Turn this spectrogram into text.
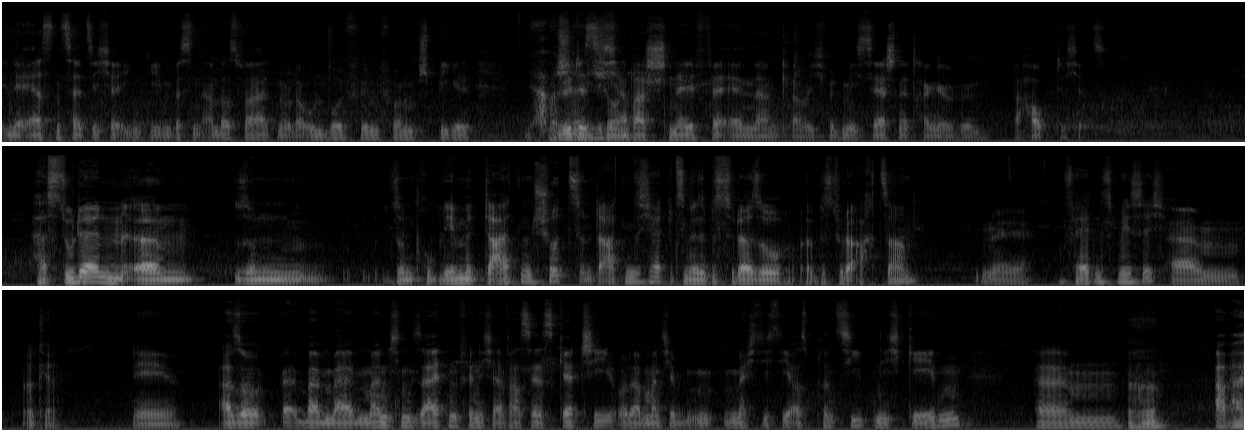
in der ersten Zeit sicher irgendwie ein bisschen anders verhalten oder unwohl fühlen vor dem Spiegel. Ja, Würde sich schon. aber schnell verändern, glaube ich. Würde mich sehr schnell dran gewöhnen, behaupte ich jetzt. Hast du denn ähm, so, ein, so ein Problem mit Datenschutz und Datensicherheit, beziehungsweise bist du da so, bist du da achtsam, Nee. verhältnismäßig? Ähm, Okay. Nee. Also bei, bei, bei manchen Seiten finde ich einfach sehr sketchy oder manche möchte ich die aus Prinzip nicht geben. Ähm, aber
